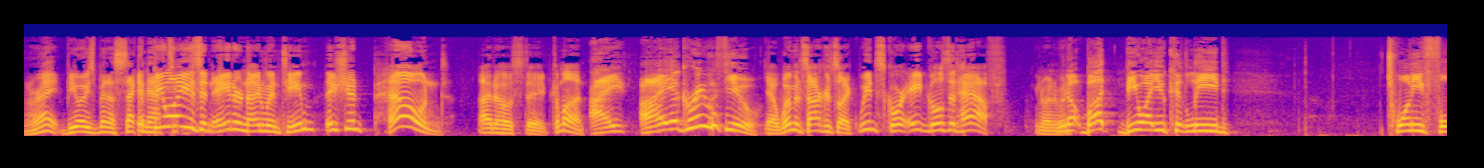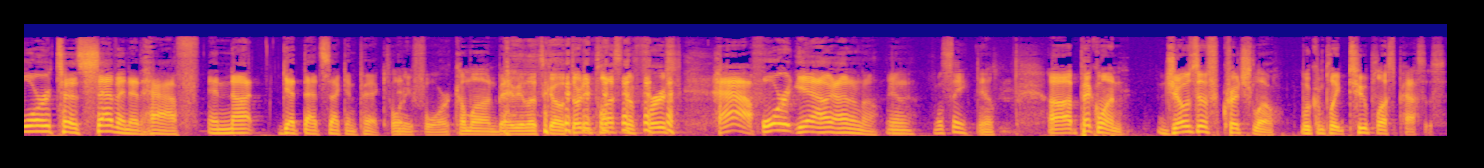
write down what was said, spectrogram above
All right. BYU's been a second If half. team. BYU's an eight or nine win team, they should pound Idaho State. Come on. I I agree with you. Yeah, women's soccer's like we'd score eight goals at half. You know what I mean? No, but BYU could lead 24 to 7 at half and not get that second pick. 24. Come on, baby. Let's go. 30 plus in the first half. Or yeah, I I don't know. Yeah, we'll see. Yeah. Uh, pick one. Joseph Critchlow will complete two plus passes.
